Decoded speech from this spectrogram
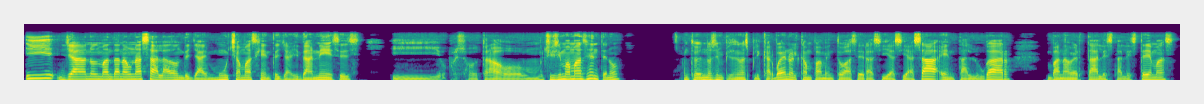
Y ya nos mandan a una sala donde ya hay mucha más gente, ya hay daneses y pues otra o muchísima más gente, ¿no? Entonces nos empiezan a explicar, bueno, el campamento va a ser así, así, así, en tal lugar, van a ver tales, tales temas.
